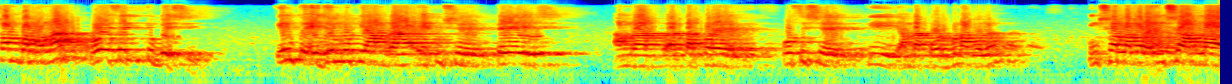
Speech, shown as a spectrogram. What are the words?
সম্ভাবনা রয়েছে একটু বেশি। কিন্তু এই জন্য কি আমরা একুশে তেইশ আমরা তারপরে পঁচিশে কি আমরা করব না বলেন? ইনশাল্লাহ বলে ইনশাল্লাহ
